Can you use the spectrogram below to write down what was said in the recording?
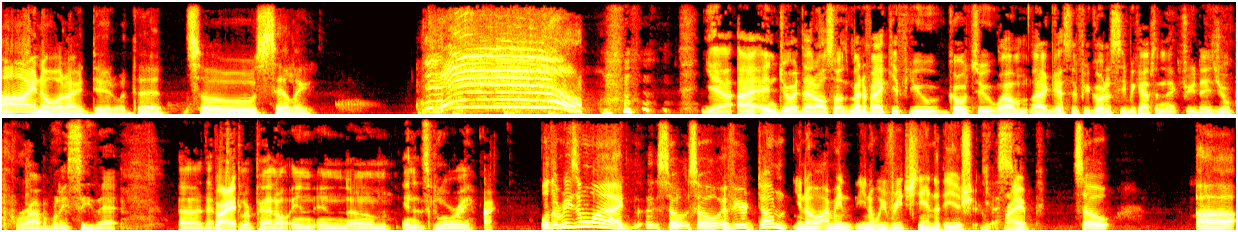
I know what I did with it. So silly. Yeah, I enjoyed that also. As a matter of fact, if you go to, well, I guess if you go to CB Caps in the next few days, you'll probably see that uh, that Right. particular panel in in um, in its glory. Well, the reason why I so so if you're done, you know, I mean, you know, we've reached the end of the issue. Yes. Right. So, uh,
